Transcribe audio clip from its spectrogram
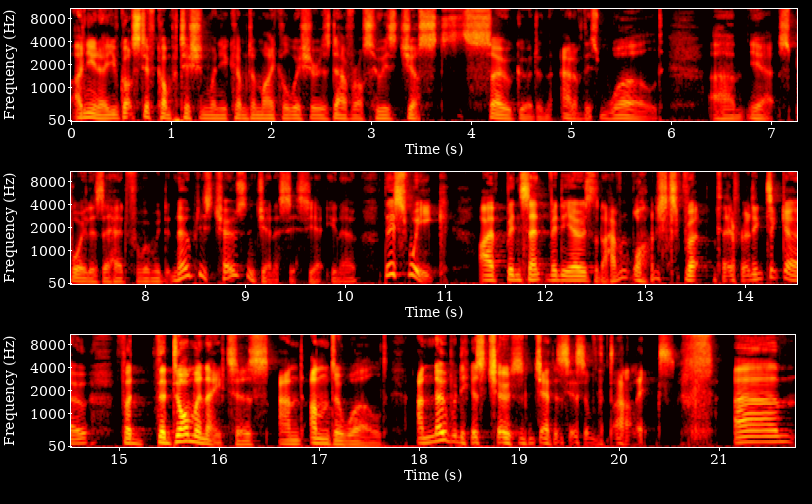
And you know, you've got stiff competition when you come to Michael Wisher as Davros, who is just so good and out of this world. Um, yeah, spoilers ahead for when we do. Nobody's chosen Genesis yet, you know. This week, I've been sent videos that I haven't watched, but they're ready to go for The Dominators and Underworld. And nobody has chosen Genesis of the Daleks. Um,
